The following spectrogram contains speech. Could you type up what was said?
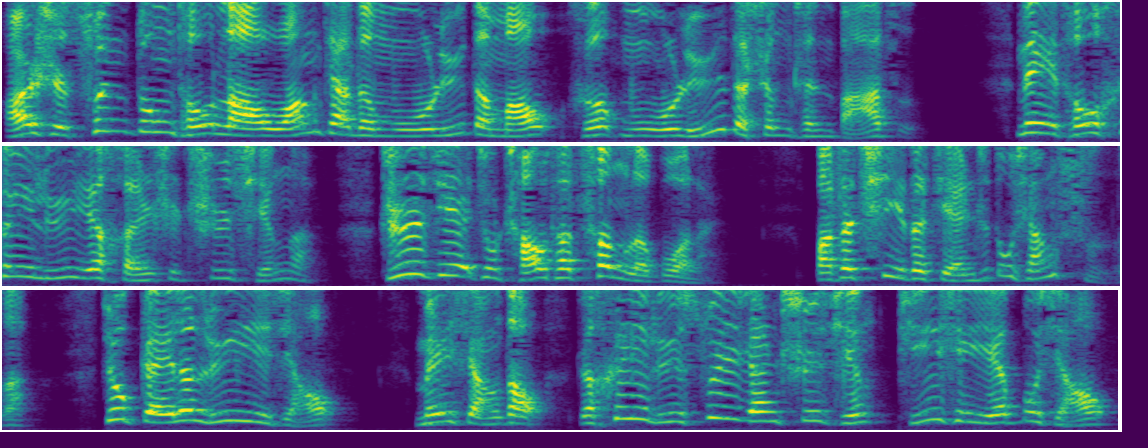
而是村东头老王家的母驴的毛和母驴的生辰八字。那头黑驴也很是痴情啊，直接就朝他蹭了过来，把他气得简直都想死啊！就给了驴一脚。没想到这黑驴虽然痴情，脾气也不小。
